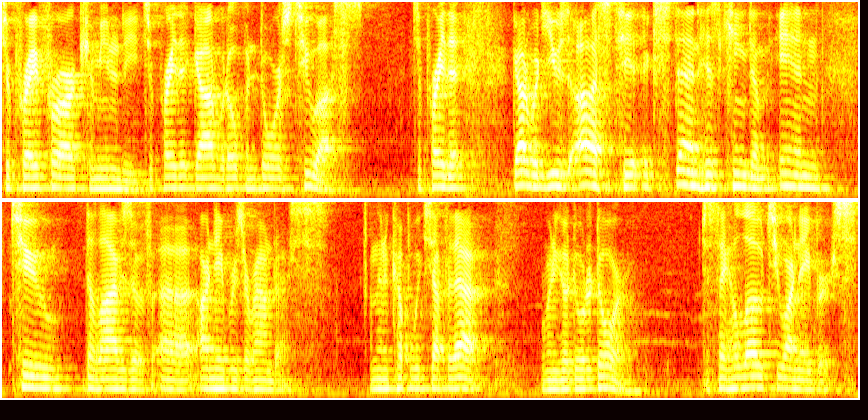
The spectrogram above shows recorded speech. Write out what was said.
to pray for our community, to pray that God would open doors to us, to pray that God would use us to extend his kingdom in to the lives of uh, our neighbors around us. And then a couple weeks after that, we're going to go door to door to say hello to our neighbors,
